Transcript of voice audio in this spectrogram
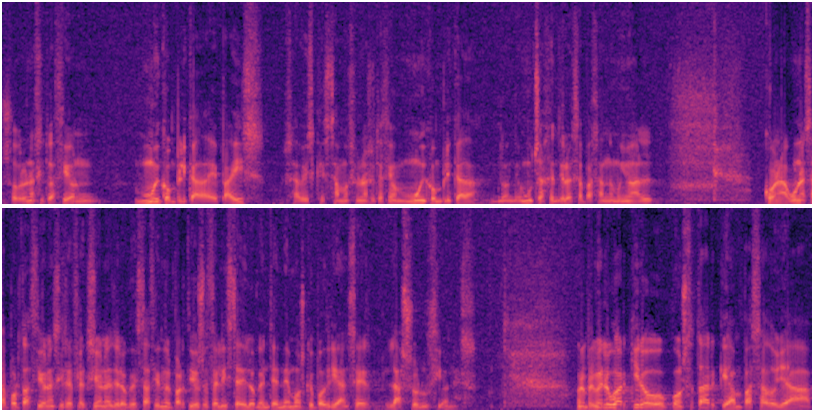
sobre una situación muy complicada de país. Sabéis que estamos en una situación muy complicada, donde mucha gente lo está pasando muy mal, con algunas aportaciones y reflexiones de lo que está haciendo el Partido Socialista y de lo que entendemos que podrían ser las soluciones. Bueno, en primer lugar, quiero constatar que han pasado ya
